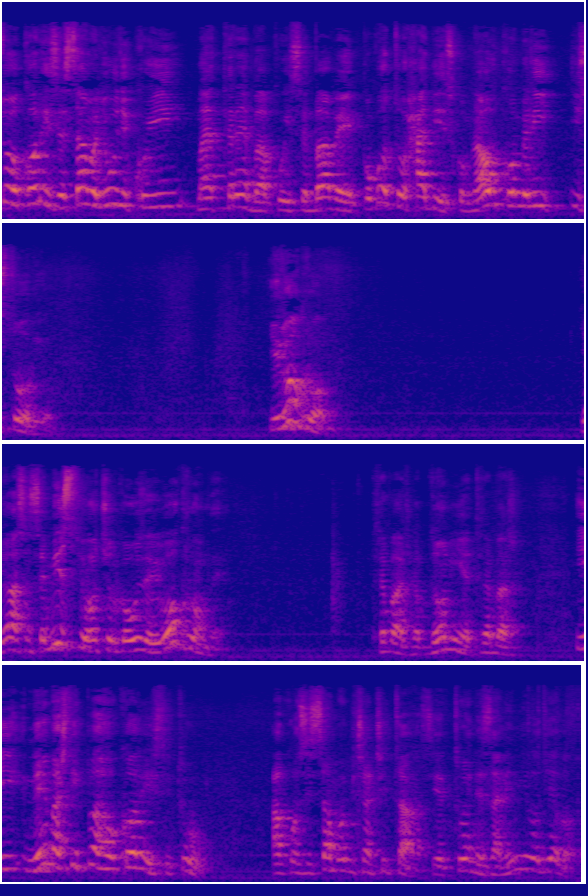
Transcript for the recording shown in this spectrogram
to koriste samo ljudi koji ma treba, koji se bave pogotovo hadijskom naukom ili istorijom. Jer je ogromno. Ja sam se mislio, hoću li ga uzeti, ogromne. Trebaš ga donije, trebaš... I nemaš ti plaho koristi tu, ako si samo običan čitalac, jer to je nezanimljivo djelo.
